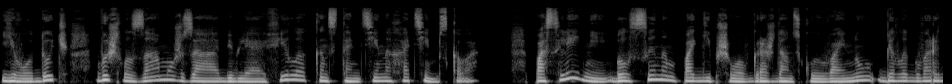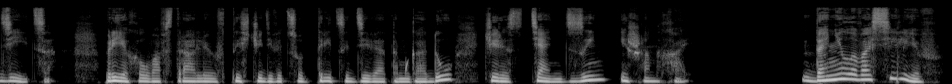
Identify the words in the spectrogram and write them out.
Его дочь вышла замуж за библиофила Константина Хатимского. Последний был сыном погибшего в гражданскую войну белогвардейца. Приехал в Австралию в 1939 году через Тяньцзинь и Шанхай. Данила Васильев,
